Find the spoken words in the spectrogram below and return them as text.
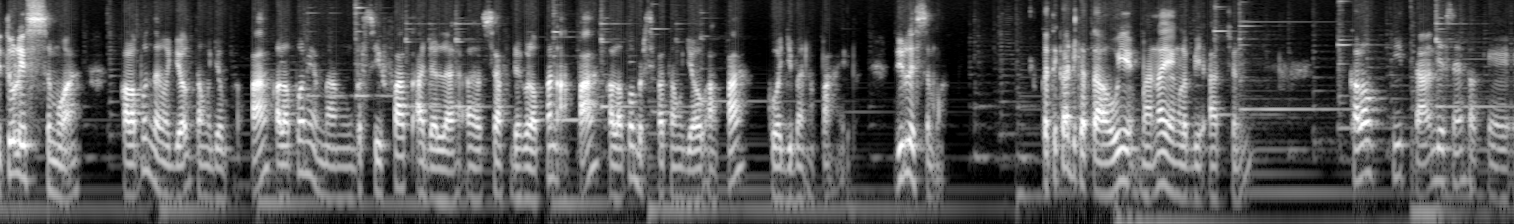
Ditulis semua. Kalaupun tanggung jawab tanggung jawab apa? Kalaupun memang bersifat adalah uh, eh, self development apa? Kalaupun bersifat tanggung jawab apa? Kewajiban apa? Gitu. Di list semua ketika diketahui mana yang lebih urgent kalau kita biasanya pakai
